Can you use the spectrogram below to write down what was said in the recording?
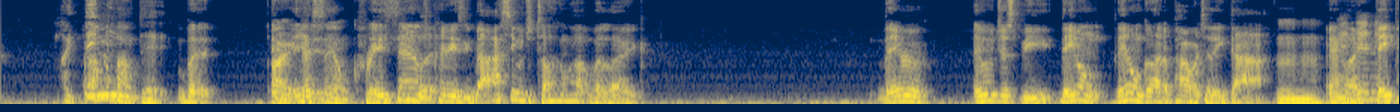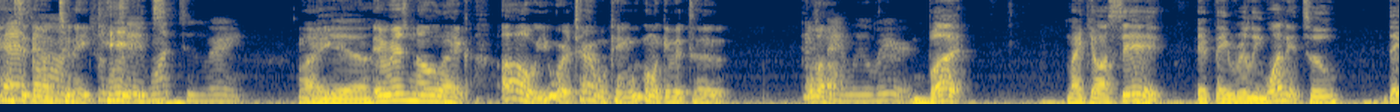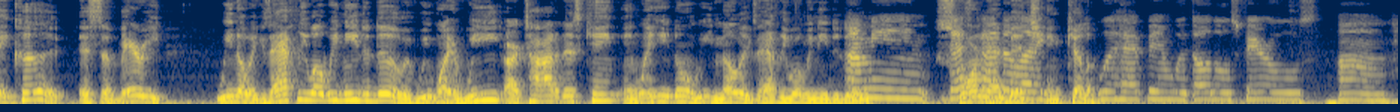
Like think I mean, about that. But All right, it that is- sound crazy, It sounds but- crazy, but I see what you're talking about. But like, they're it would just be they don't they don't go out of power till they die, Mm-hmm. and, And like then they, pass, it down to their who They kids. want to, right? Like Yeah. there is no like, oh, you were a terrible king. We're gonna give it to This Well- family over here. But like y'all said, if they really wanted to, they could. It's a very we know exactly what we need to do. If we want if we are tired of this king and what he doing, we know exactly what we need to do. I mean, that's Storm that bitch like and kill him. what happened with all those pharaohs um,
